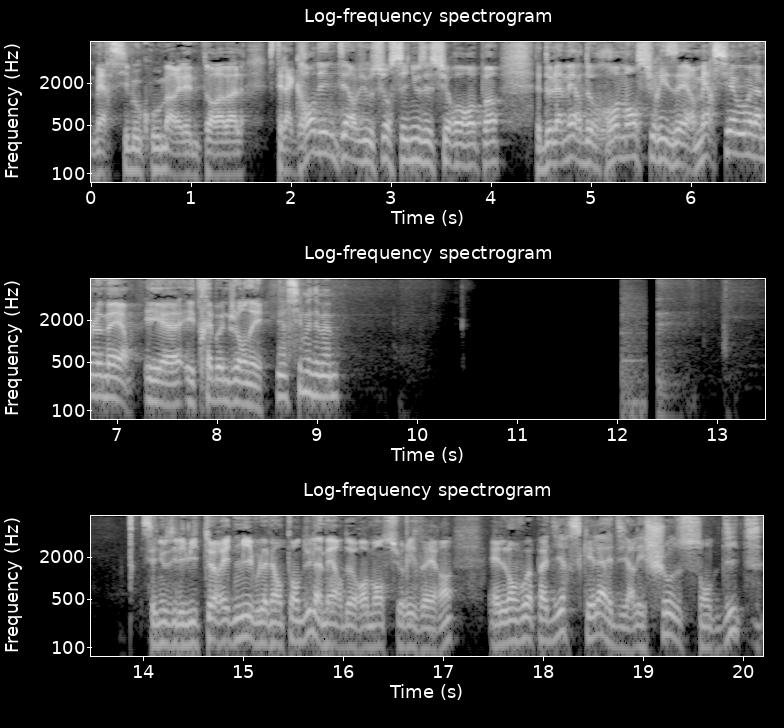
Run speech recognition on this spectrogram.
Merci beaucoup, Marilène Toraval. C'était la grande interview sur CNews et sur Europe 1 de la maire de Romans-sur-Isère. Merci à vous, Madame le maire, et, euh, très bonne journée. Merci, Madame. CNews, il est 8h30, vous l'avez entendu, la maire de Romans-sur-Isère. Hein. Elle n'envoie pas dire ce qu'elle a à dire. Les choses sont dites.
